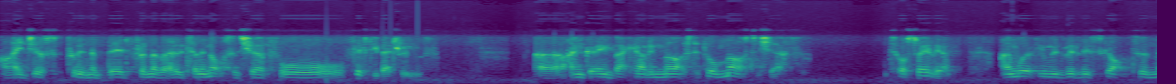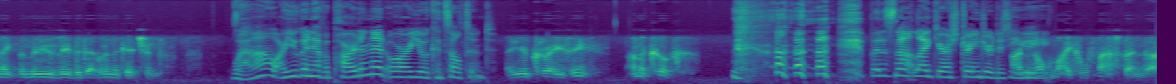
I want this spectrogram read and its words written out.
I just put in a bid for another hotel in Oxfordshire for 50 bedrooms. Uh, I'm going back out in March to film MasterChef to Australia. I'm working with Ridley Scott to make the movie The Devil in the Kitchen. Wow. Are you going to have a part in it or are you a consultant? Are you crazy? I'm a cook. But it's not like you're a stranger to TV. I'm not Michael Fassbender.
